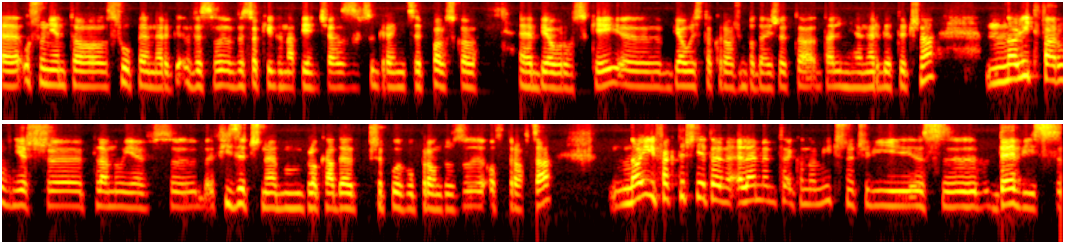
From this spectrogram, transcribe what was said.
e, usunięto słup wysokiego napięcia z, z granicy polsko-białoruskiej. E, Białystok-Roś bodajże ta, ta linia energetyczna. No Litwa również planuje fizyczną blokadę przepływu prądu z Ostrowca. No i faktycznie ten element ekonomiczny, czyli z dewiz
